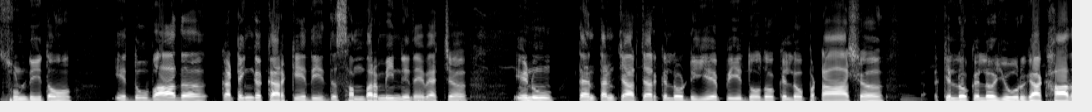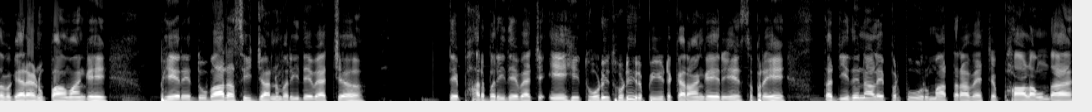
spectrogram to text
ਸੁੰਡੀ ਤੋਂ। ਇਦੋਂ ਬਾਅਦ ਕਟਿੰਗ ਕਰਕੇ ਇਹਦੀ ਦਸੰਬਰ ਮਹੀਨੇ ਦੇ ਵਿੱਚ ਇਹਨੂੰ 3-3 4-4 kilo DAP 2-2 kilo potash, kilo kilo urea ਖਾਦ ਵਗੈਰਾ ਇਹਨੂੰ ਪਾਵਾਂਗੇ। ਫਿਰ ਇਸ ਤੋਂ ਬਾਅਦ ਅਸੀਂ ਜਨਵਰੀ ਦੇ ਵਿੱਚ ਤੇ ਫਰਵਰੀ ਦੇ ਵਿੱਚ ਇਹੀ ਥੋੜੀ ਥੋੜੀ ਰਿਪੀਟ ਕਰਾਂਗੇ ਰੇ ਸਪਰੇ ਤਾਂ ਜਿਹਦੇ ਨਾਲ ਇਹ ਭਰਪੂਰ ਮਾਤਰਾ ਵਿੱਚ ਫਲ ਆਉਂਦਾ ਹੈ।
